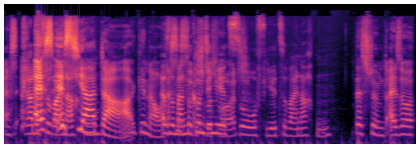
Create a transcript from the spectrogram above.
Es, Gerade es zu ist Weihnachten. ja da, genau. Also man ist so konsumiert Stichwort. so viel zu Weihnachten. Das stimmt. Also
